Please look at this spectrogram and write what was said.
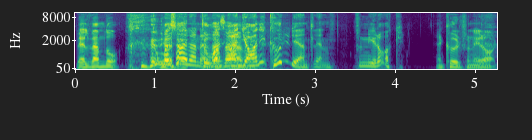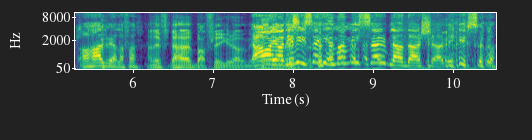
Väl vem då? Thomas Harranen. Han, han, ja, han är kurd egentligen. Från Irak. En kurd från Irak. Ja, halv i alla fall. Är, det här bara flyger över mig. Ja, ja, det är vissa grejer man missar ibland Asha, det är så.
